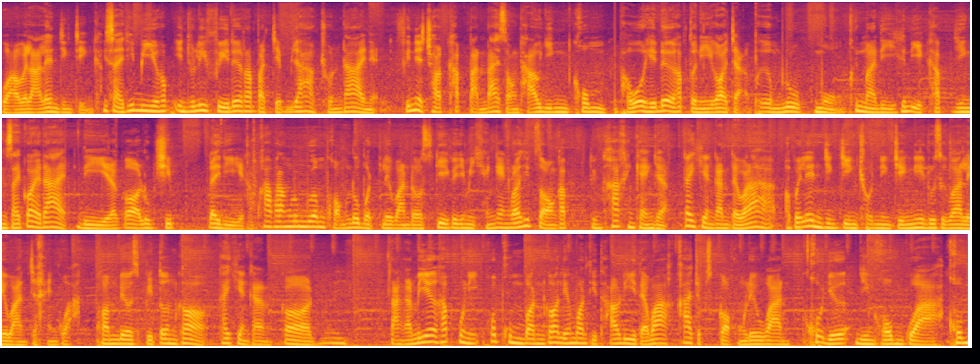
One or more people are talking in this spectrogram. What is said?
กว่าเวลาเล่นจริงๆนิสัยที่มีครับอินจูรี่ฟรีได้รับบาดเจ็บยากชนได้เนี่ยฟินเนชช็อตครับปั่นได้ 2 เท้ายิงคม power header ครับตัวนี้ก็จะเพิ่มลูกโหม่งขึ้นมาดีขึ้นอีกครับ ยิงไซก้อยได้ดีแล้วก็ลูกชิปได้ดีครับ ค่าพลังรวมๆของโรเบิร์ตเลวันโดสกี้ก็จะมีแข็งแกร่ง 112 ครับ ถึงค่าแข็งแกร่งจะใกล้เคียงกันแต่ว่าเอาไปเล่นจริง ๆ ชนจริง ๆ นี่รู้สึกว่าเลวันจะแข็งกว่า ความเร็วสปีดต้นก็ใกล้เคียงกันก็ ต่างกันไม่เยอะครับคู่นี้ควบคุมบอลก็เลี้ยงบอลติดเท้าดี แต่ว่าค่าจบสกอร์ของเลวานโคตรเยอะยิงคมกว่าคม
